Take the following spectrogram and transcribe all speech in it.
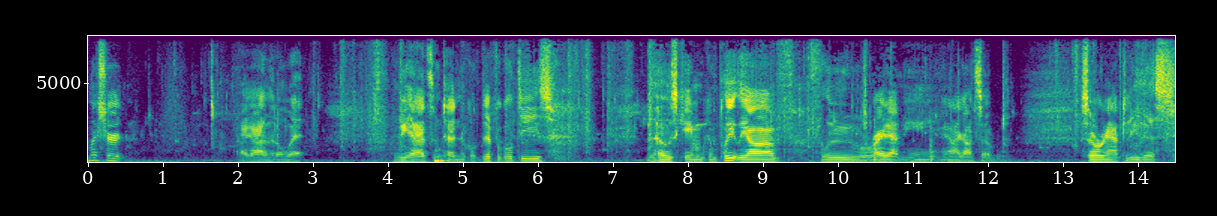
my shirt. I got a little wet. We had some technical difficulties. The hose came completely off, flew right at me, and I got soaked. So we're gonna have to do this.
